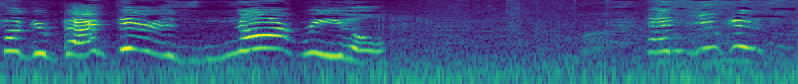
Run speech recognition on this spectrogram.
motherfucker back there is not real. And you can see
